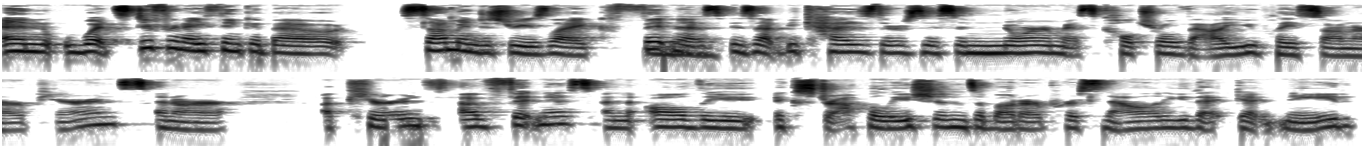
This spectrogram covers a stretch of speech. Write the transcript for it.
And what's different, I think, about some industries like fitness mm is that because there's this enormous cultural value placed on our appearance and our appearance of fitness and all the extrapolations about our personality that get made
